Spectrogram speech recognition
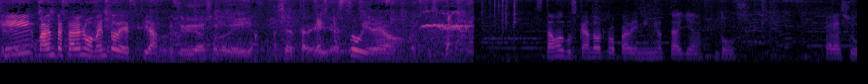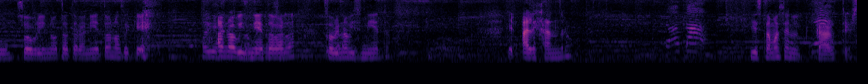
Y va a empezar el momento de espiarla. Este video es solo de ella. Acerca de Este ella. es su video. Este es para- Estamos buscando ropa de niño talla 2 para su sobrino tataranieto, no sé qué. Oye, Ah, no, bisnieto, ¿verdad? Sobrino bisnieto. El Alejandro. Y estamos en el Carter's.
